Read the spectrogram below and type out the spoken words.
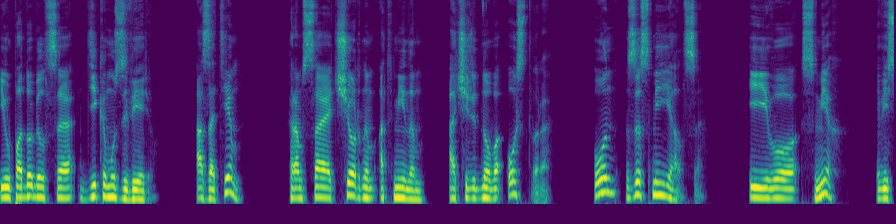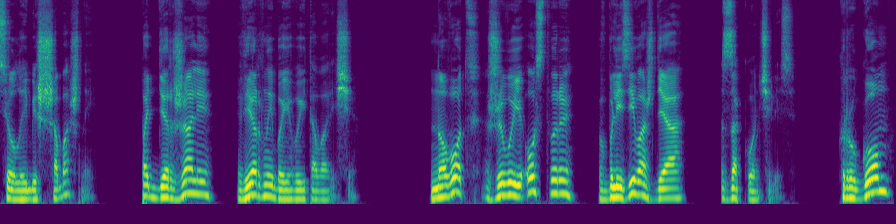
и уподобился дикому зверю, а затем, кромсая черным отмином очередного оствора, он засмеялся, и его смех, веселый и бесшабашный, поддержали верные боевые товарищи. Но вот живые остворы вблизи вождя закончились. Кругом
